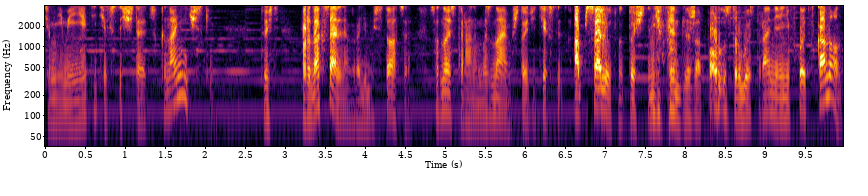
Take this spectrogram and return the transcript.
Тем не менее, эти тексты считаются каноническими. То есть парадоксальная вроде бы ситуация. С одной стороны, мы знаем, что эти тексты абсолютно точно не принадлежат Павлу, с другой стороны, они входят в канон.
